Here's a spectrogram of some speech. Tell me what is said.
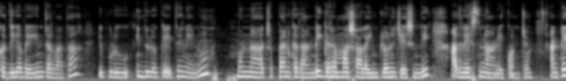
కొద్దిగా వేగిన తర్వాత ఇప్పుడు ఇందులోకి అయితే నేను మొన్న చెప్పాను కదా అండి గరం మసాలా ఇంట్లోనే చేసింది. అది వేస్తున్నాను అండి కొంచెం. అంటే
